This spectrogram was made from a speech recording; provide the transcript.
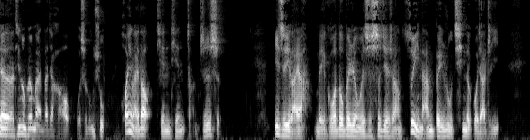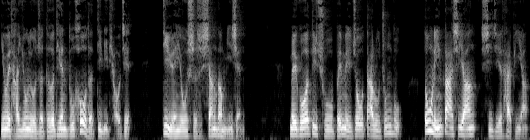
亲爱的听众朋友们，大家好，我是龙树，欢迎来到天天长知识。一直以来啊，美国都被认为是世界上最难被入侵的国家之一，因为它拥有着得天独厚的地理条件，地缘优势是相当明显的。美国地处北美洲大陆中部，东临大西洋，西接太平洋，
